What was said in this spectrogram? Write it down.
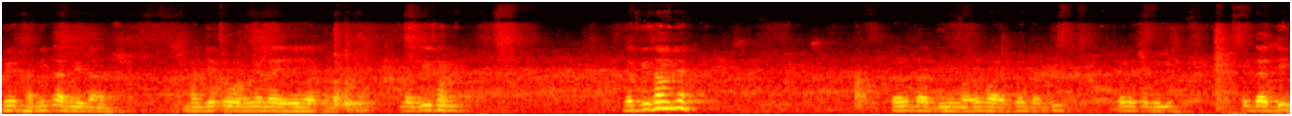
ਫਿਰ ਠੰਡੀ ਕਰਨੀ ਡਾਂਸ। ਮੰਜੇ ਤੋੜਨੇ ਲਏ ਆ ਲੱਗੀ ਸਮਝ? ਲੱਗੀ ਸਮਝ? ਚਲ ਦਾਦੀ ਨੂੰ ਮਾਰੋ ਆਵਾਜ਼ ਦਾਦੀ, ਚਲੋ ਚੱਲੀਏ। ਦਾਦੀ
